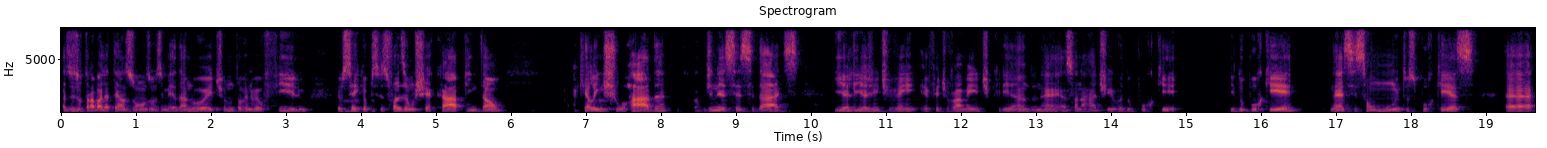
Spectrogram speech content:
Às vezes eu trabalho até às 11, 11 e meia da noite, eu não estou vendo meu filho, eu sei que eu uhum. preciso fazer um check-up. Então, aquela uhum. enxurrada de necessidades e ali a gente vem efetivamente criando né, essa narrativa do porquê. E do porquê, né, se são muitos porquês, é,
